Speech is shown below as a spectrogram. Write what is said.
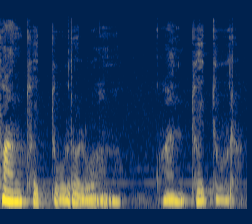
quanto è duro l'uomo, quanto è duro.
